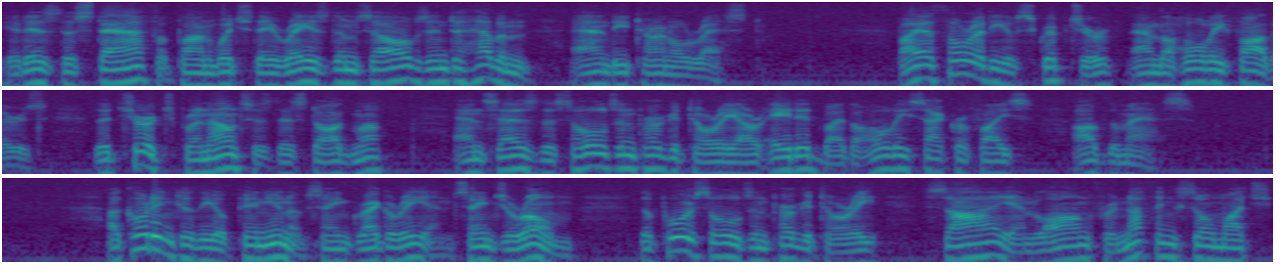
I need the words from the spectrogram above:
It is the staff upon which they raise themselves into heaven and eternal rest. By authority of Scripture and the Holy Fathers, the Church pronounces this dogma and says the souls in purgatory are aided by the holy sacrifice of the Mass. According to the opinion of St. Gregory and St. Jerome, the poor souls in purgatory sigh and long for nothing so much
